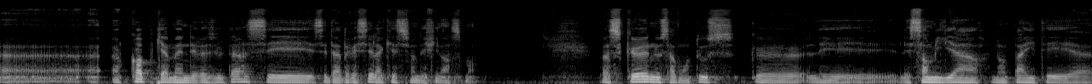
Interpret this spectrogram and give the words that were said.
euh, un COP qui amène des résultats, c'est d'adresser la question des financements. Parce que nous savons tous que les, les 100 milliards n'ont pas été euh,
